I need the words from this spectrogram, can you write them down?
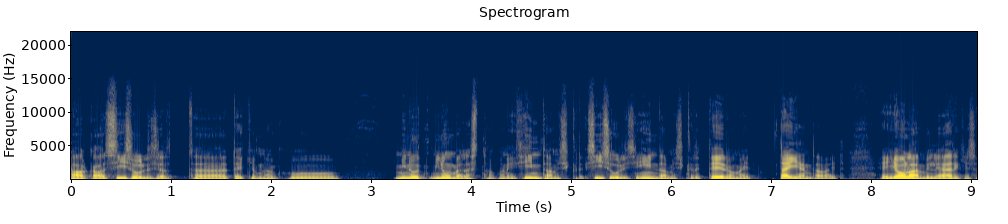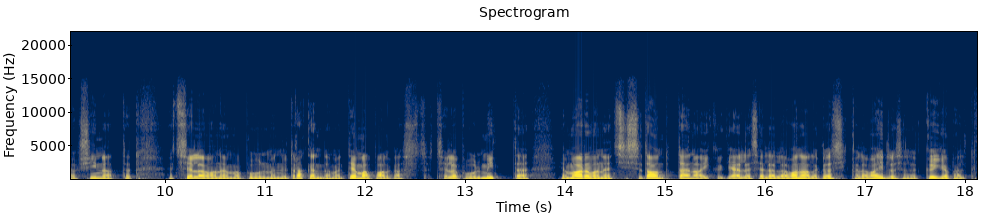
Aga sisuliselt äh, tekib nagu minu, minu meelest nagu neid hindamis, sisulisi hindamiskriteeriumeid, täiendavaid, ei ole, mille järgi saaks hinnata, et et selle vanema puhul me nüüd rakendame tema palgast, selle puhul mitte, ja ma arvan, et siis see taandub täna ikkagi jälle sellele vanale klassikale vaidlusele, et kõigepealt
